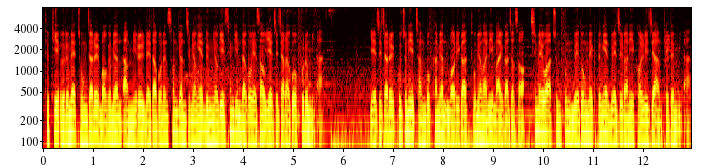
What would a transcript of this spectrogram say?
특히 으름의 종자를 먹으면 앞니를 내다보는 성견지명의 능력이 생긴다고 해서 예지자라고 부릅니다. 예지자를 꾸준히 장복하면 머리가 투명하니 맑아져서 치매와 중풍 뇌동맥 등의 뇌질환이 걸리지 않게 됩니다.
